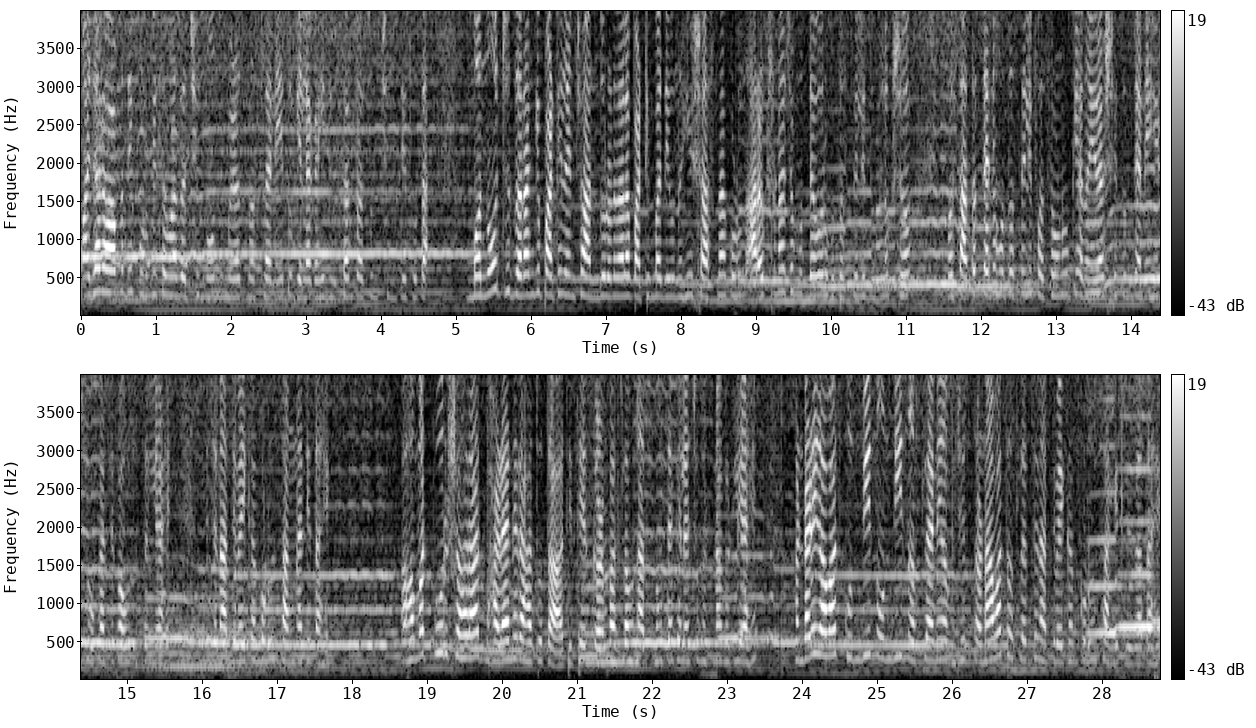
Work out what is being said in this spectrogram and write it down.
माझ्या गावामध्ये कुणबी समाजाची नोंद मिळत नसल्याने तो गेल्या काही दिवसांपासून चिंतित होता. मनोज जरांगे पाटील यांच्या आंदोलनाला पाठिंबा देऊनही शासनाकडून आरक्षणाच्या मुद्द्यावर होत असलेले दुर्लक्ष व सातत्याने होत असलेली फसवणूक या नैराश्येतून त्याने हे टोकाचे पाऊल उचलले आहे. त्याच्या नातेवाईकाकडून सांगण्यात येत आहे. अहमदपूर शहरात भाड्याने राहत होता. तिथेच गळफास लावून आत्महत्या केल्याची घटना घडली आहे. खंडाळी गावात कुणबी नोंदी नसल्याने अभिजित तणावात असल्याचे नातेवाईकांकडून सांगितले जात आहे.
